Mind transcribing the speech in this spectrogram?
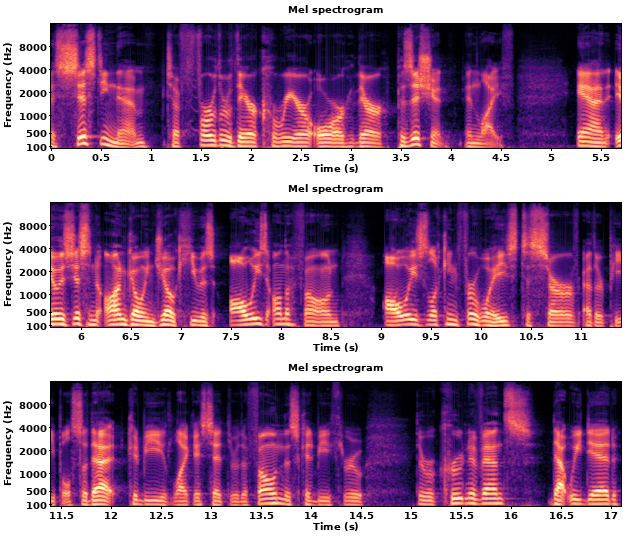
assisting them to further their career or their position in life. And it was just an ongoing joke. He was always on the phone, always looking for ways to serve other people. So that could be, like I said, through the phone. This could be through the recruiting events that we did.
